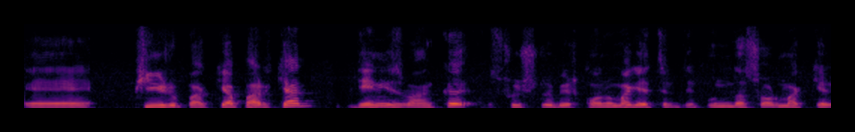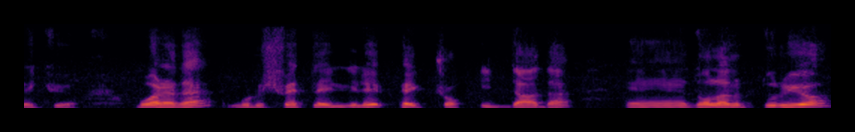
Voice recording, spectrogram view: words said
e, pirupak yaparken Denizbank'ı suçlu bir konuma getirdi. Bunu da sormak gerekiyor. Bu arada bu rüşvetle ilgili pek çok iddia da e, dolanıp duruyor.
